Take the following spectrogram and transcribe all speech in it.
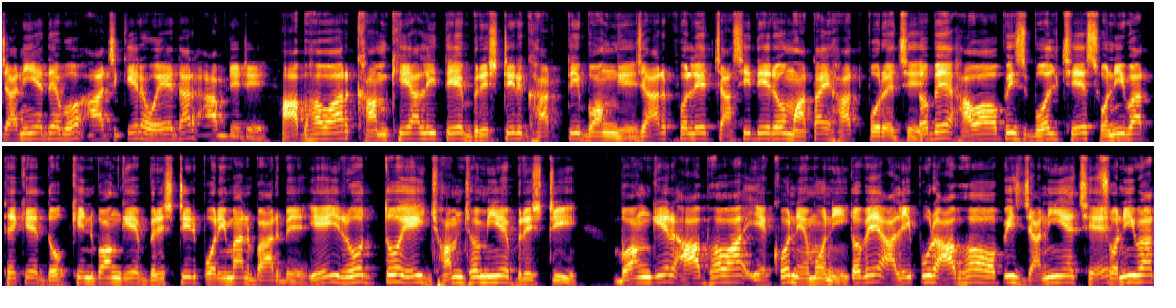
জানিয়ে দেব আজকের ওয়েদার আপডেটে। আবহাওয়ার খামখেয়ালিতে বৃষ্টির ঘাটতি বঙ্গে যার ফলে চাষিদেরও মাথায় হাত পড়েছে। তবে হাওয়া অফিস বলছে, শনিবার থেকে দক্ষিণবঙ্গে বৃষ্টির পরিমাণ বাড়বে। এই রোদ তো এই ঝমঝমিয়ে বৃষ্টি। বঙ্গের আবহাওয়া এখন এমনই। তবে আলিপুর আবহাওয়া অফিস জানিয়েছে শনিবার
